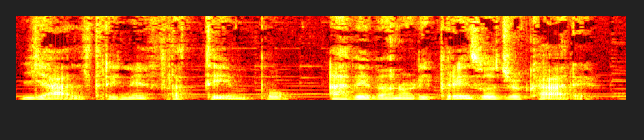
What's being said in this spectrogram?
Gli altri, nel frattempo, avevano ripreso a giocare.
